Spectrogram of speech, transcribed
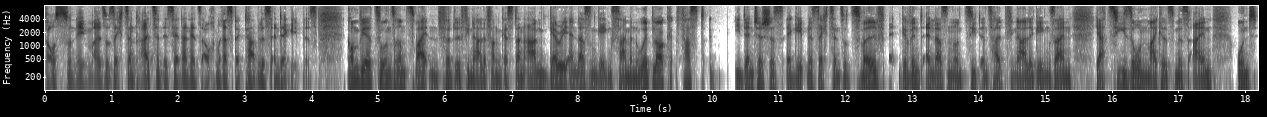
raus rauszunehmen. Also 16-13 ist ja dann jetzt auch ein respektables Endergebnis. Kommen wir zu unserem zweiten Viertelfinale von gestern Abend. Gary Anderson gegen Simon Whitlock. Fast identisches Ergebnis 16 zu 12 gewinnt Anderson und zieht ins Halbfinale gegen seinen ja, Ziehsohn Michael Smith ein und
